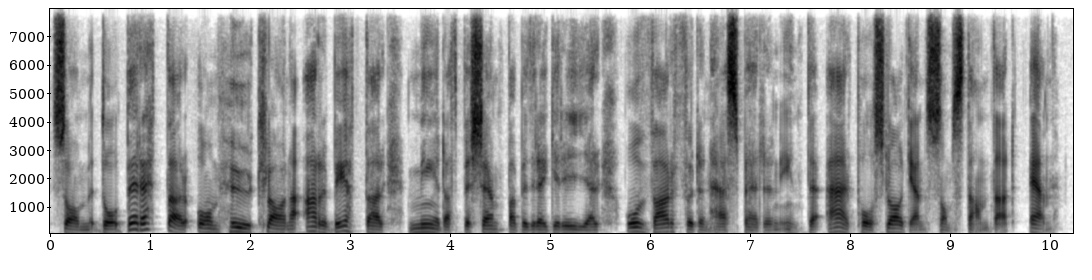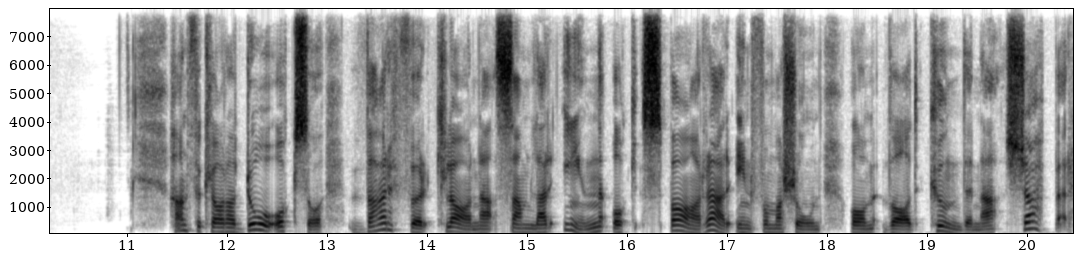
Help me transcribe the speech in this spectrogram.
som då berättar om hur Klarna arbetar med att bekämpa bedrägerier och varför den här spärren inte är påslagen som standard än. Han förklarar då också varför Klarna samlar in och sparar information om vad kunderna köper.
